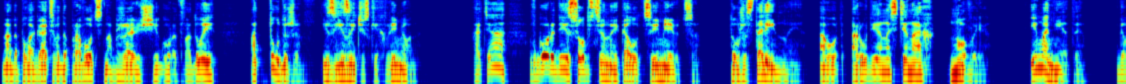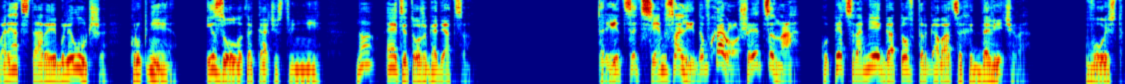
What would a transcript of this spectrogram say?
Надо полагать, водопровод, снабжающий город водой, оттуда же, из языческих времен. Хотя в городе и собственные колодцы имеются тоже старинные, а вот орудия на стенах новые. И монеты. Говорят, старые были лучше, крупнее, и золото качественней, но эти тоже годятся. «Тридцать семь солидов — хорошая цена!» Купец Ромей готов торговаться хоть до вечера. Войст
